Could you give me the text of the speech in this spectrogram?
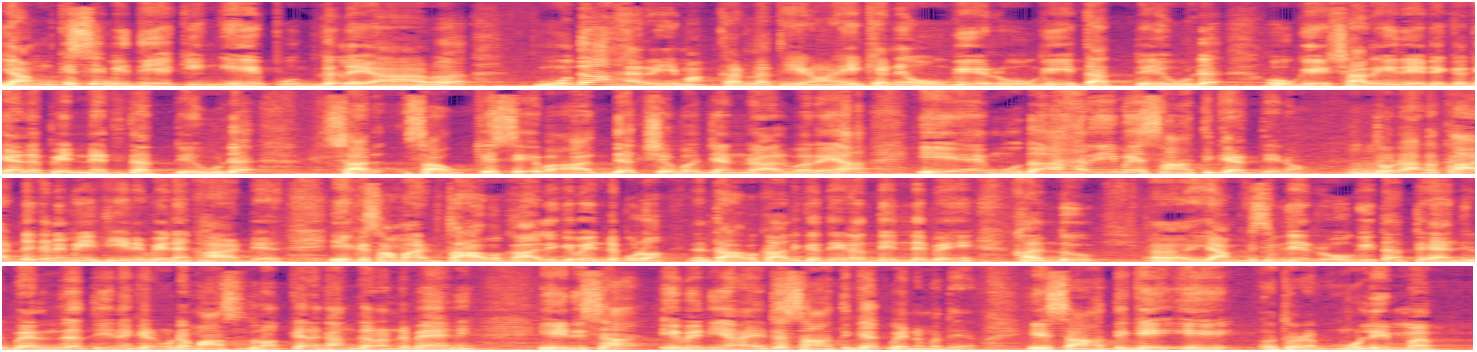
යම් කිසි විදිියකින් ඒ පුද්ගලයාව මුදාහැරීමක් කරලා තියෙනවා එකන ඔහුගේ රෝගී තත්වය උඩ ඔගේ ශරීරයට එක ගැලපෙන් නැති තත්වය උඩ සෞඛ්‍ය සේවා අධ්‍යක්ෂව ජනරාල්වරයා ඒ මුදාහරීමේ සාතිකයක් දෙනවා. තොට අරකාඩ්ඩක නෙමේ තියෙන වෙන කාඩ්ඩය ඒක සමට තාවකාලික වෙන්න පුළුව තාවකාලික දෙක දෙන්න පෙයි කන්දු යම් කිසිවිදේ රෝගතත්ව ඇදි බැලඳ තියන කෙනට මාසතුනක් කැනකම් කරන්න බෑනි. ඒ නිසා එවැනි අයට සාතිකයක් වෙනමදය. ඒ සාහතිගේ ඒ ඔතොට මුලින්ම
